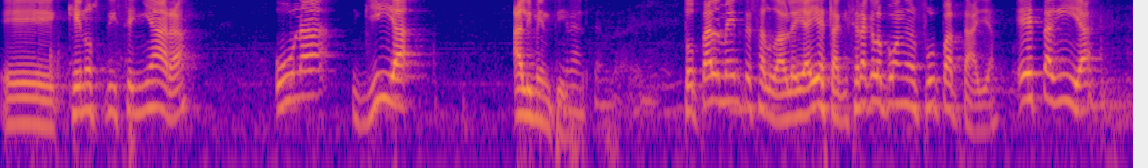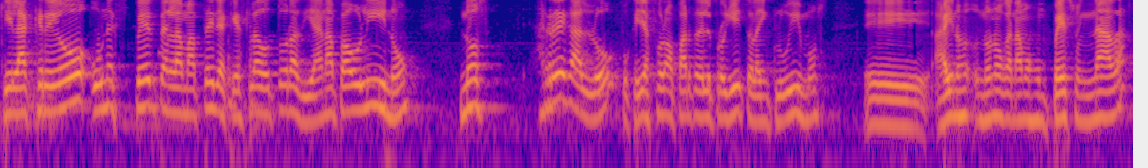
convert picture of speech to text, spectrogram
eh, que nos diseñara una guía alimenticia. Totalmente saludable. Y ahí está. Quisiera que lo pongan en full pantalla. Esta guía que la creó una experta en la materia, que es la doctora Diana Paulino, nos regaló, porque ella forma parte del proyecto, la incluimos, eh, ahí no, no nos ganamos un peso en nada,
